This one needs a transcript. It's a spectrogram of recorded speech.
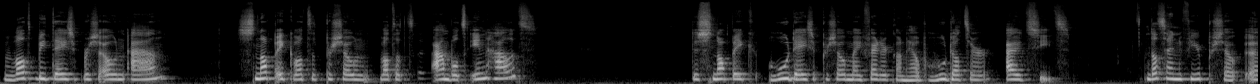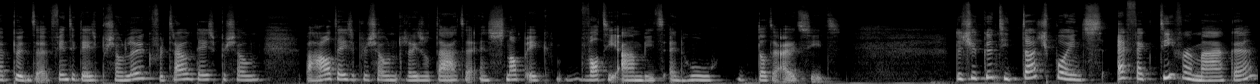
Wat biedt deze persoon aan? Snap ik wat het, persoon, wat het aanbod inhoudt? Dus snap ik hoe deze persoon mij verder kan helpen, hoe dat eruit ziet. Dat zijn de vier uh, punten. Vind ik deze persoon leuk? Vertrouw ik deze persoon? Behaalt deze persoon resultaten? En snap ik wat hij aanbiedt en hoe dat eruit ziet? Dus je kunt die touchpoints effectiever maken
